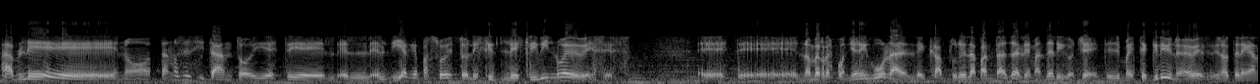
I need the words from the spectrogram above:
Hablé, no, no sé si tanto, y este, el, el- el día que pasó esto le, escri- le escribí nueve veces. Este, no me respondió ninguna, le capturé la pantalla, le mandé, le digo, che, te, me te escribí nueve veces, si no tenés ganas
